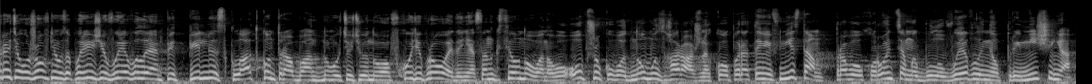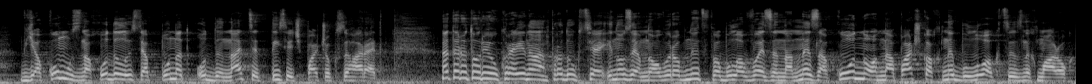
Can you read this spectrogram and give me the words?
3 жовтня у Запоріжжі виявили підпільний склад контрабандного тютюну. В ході проведення санкціонованого обшуку в одному з гаражних кооперативів міста правоохоронцями було виявлено приміщення, в якому знаходилося понад 11 тисяч пачок сигарет. На територію України продукція іноземного виробництва була ввезена незаконно. На пачках не було акцизних марок.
